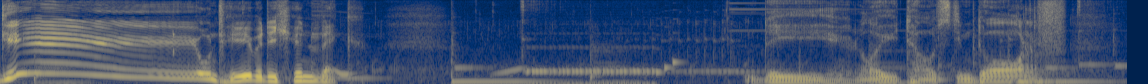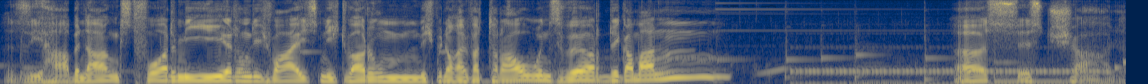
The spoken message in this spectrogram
geh und hebe dich hinweg. Die Leute aus dem Dorf, sie haben Angst vor mir und ich weiß nicht warum. Ich bin doch ein vertrauenswürdiger Mann. Es ist schade.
